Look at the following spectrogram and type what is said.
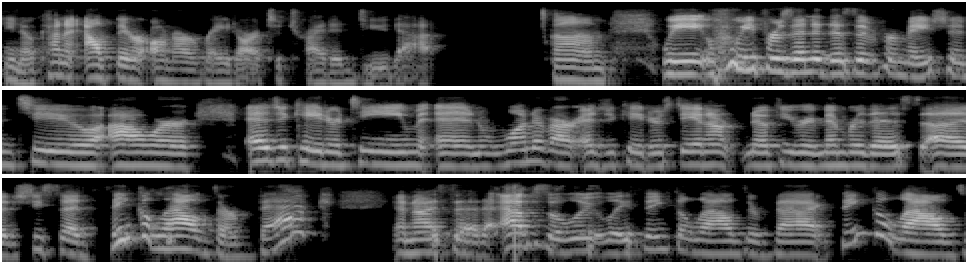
you know, kind of out there on our radar to try to do that. Um, we we presented this information to our educator team, and one of our educators, Dan, I don't know if you remember this. Uh, she said, "Think alouds are back." And I said, absolutely, think alouds are back. Think alouds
